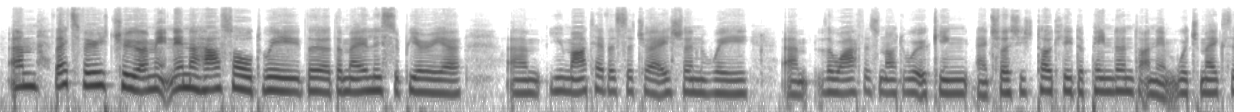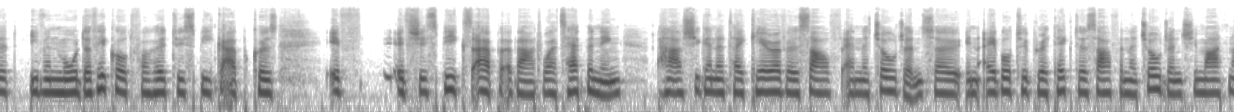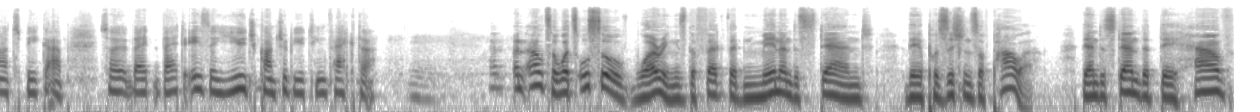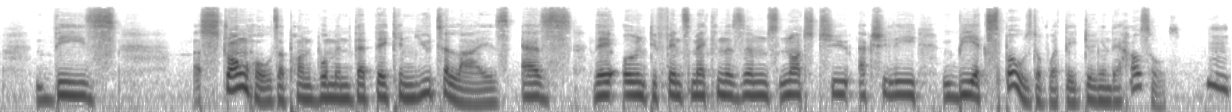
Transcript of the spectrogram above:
Um, that's very true. I mean, in a household where the, the male is superior, Um, you might have a situation where um, the wife is not working and so she's totally dependent on him, which makes it even more difficult for her to speak up because if if she speaks up about what's happening, how's she going to take care of herself and the children? So, in able to protect herself and the children, she might not speak up. So that that is a huge contributing factor. And, and Alta, what's also worrying is the fact that men understand their positions of power. They understand that they have these uh, strongholds upon women that they can utilize as their own defense mechanisms, not to actually be exposed of what they're doing in their households. Hmm.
